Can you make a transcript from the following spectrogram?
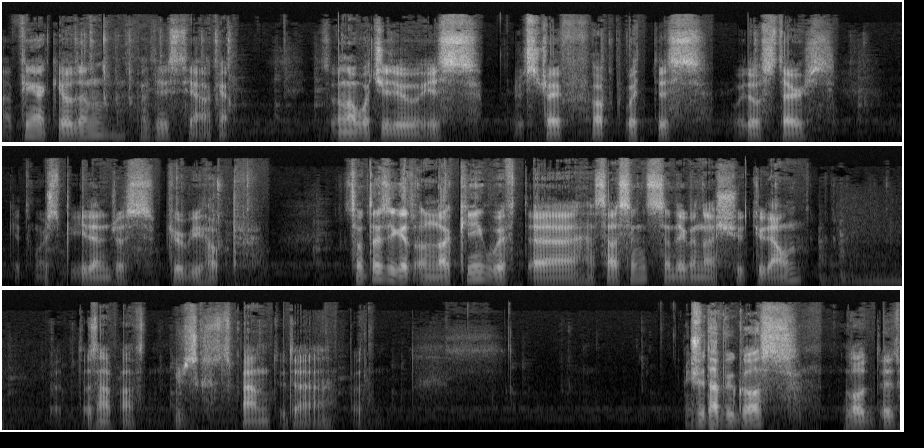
I think I killed him. At least, yeah, okay. So now what you do is just strafe up with this, with those stairs, get more speed and just pure B hop. Sometimes you get unlucky with the assassins and they're gonna shoot you down. But it doesn't happen often. You just spam to the button. You should have your gauss loaded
